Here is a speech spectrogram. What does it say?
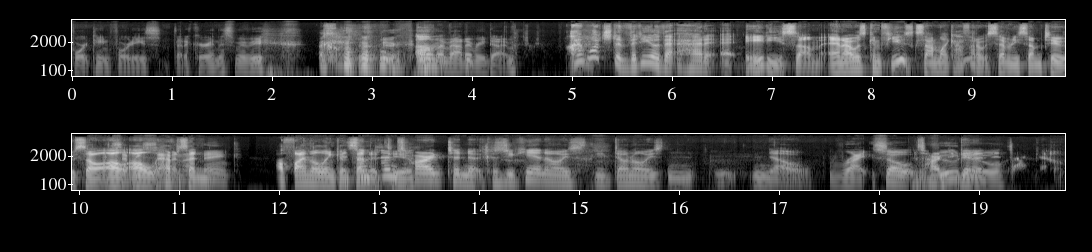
1440s that occur in this movie. We're calling Um, them out every time. I watched a video that had it at 80 some, and I was confused because I'm like, I thought it was 70 some too. So I'll I'll have to 77, I send. think. I'll find the link and It's send it to sometimes you. hard to know because you can't always you don't always n- know. Right. So It's hard to get an Vudu. exact count.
